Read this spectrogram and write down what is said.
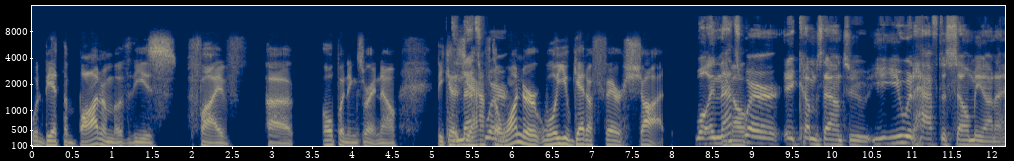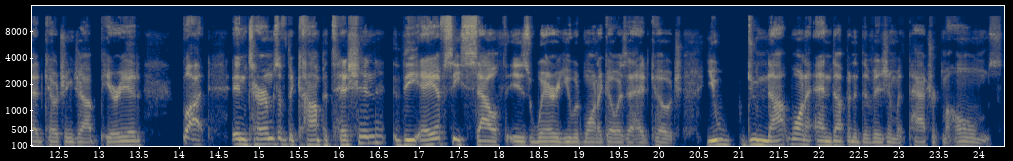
would be at the bottom of these five uh, openings right now because you have where... to wonder will you get a fair shot? Well, and that's you know, where it comes down to you, you would have to sell me on a head coaching job, period. But in terms of the competition, the AFC South is where you would want to go as a head coach. You do not want to end up in a division with Patrick Mahomes.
